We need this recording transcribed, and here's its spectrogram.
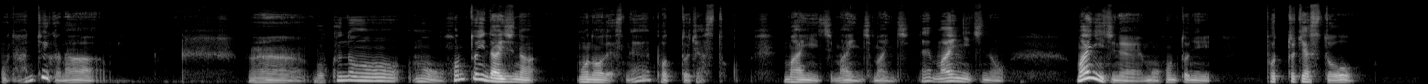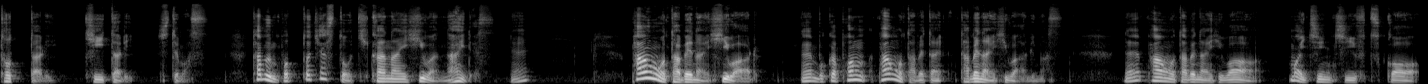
もう何て言うかな。うん。僕のもう本当に大事なものですね。ポッドキャスト。毎日毎日毎日。ね毎日の毎日ねもう本当にポッドキャストを撮ったり聞いたりしてます。多分ポッドキャストを聞かない日はないです。ね。パンを食べない日はある、ね、僕はパンパンを食べたい食べない日はあります、ね、パンを食べない日はまあ1日2日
